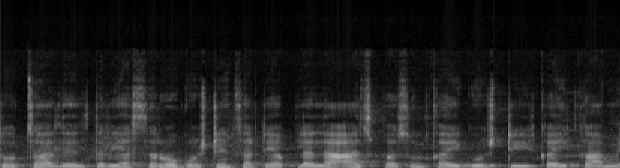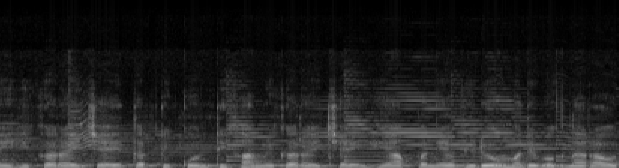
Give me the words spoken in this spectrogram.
तो चालेल. तर या सर्व गोष्टींसाठी आपल्याला आजपासून काही गोष्टी काही कामे ही करायची आहे तर ती कोणती कामे करायची आहे हे आपण या व्हिडिओमध्ये बघणार आहोत.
